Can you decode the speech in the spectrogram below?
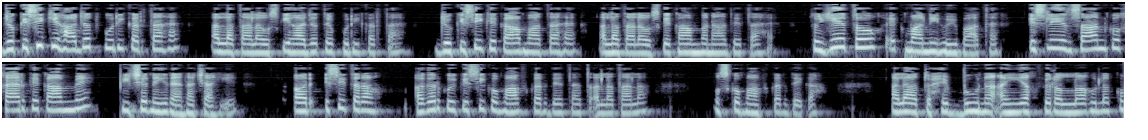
جو کسی کی حاجت پوری کرتا ہے، اللہ تعالیٰ اس کی حاجتیں پوری کرتا ہے۔ جو کسی کے کام آتا ہے، اللہ تعالیٰ اس کے کام بنا دیتا ہے۔ تو یہ تو ایک مانی ہوئی بات ہے۔ اس لیے انسان کو خیر کے کام میں پیچھے نہیں رہنا چاہیے۔ اور اسی طرح اگر کوئی کسی کو معاف کر دیتا ہے تو اللہ تعالیٰ اس کو معاف کر دے گا۔ اللہ تو ہبو نہ فر اللہ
